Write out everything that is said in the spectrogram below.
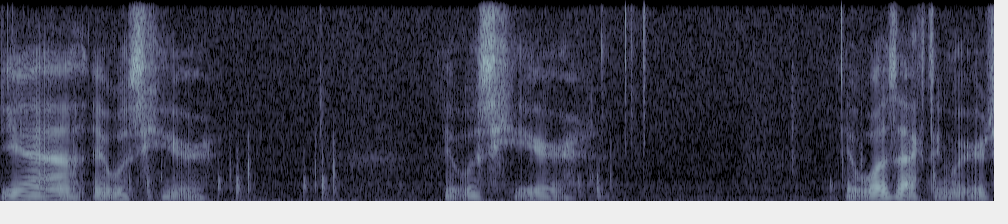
Yeah, it was here. It was here. It was acting weird.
